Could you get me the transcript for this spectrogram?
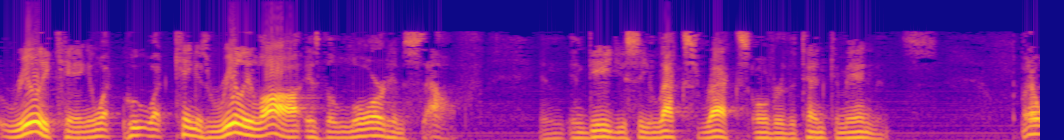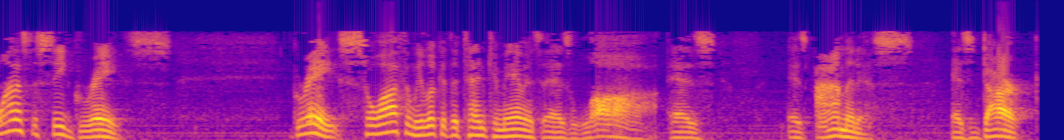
really king and what, who, what king is really law is the Lord himself. And indeed, you see lex rex over the Ten Commandments. But I want us to see grace grace. So often we look at the Ten Commandments as law, as, as ominous, as dark,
